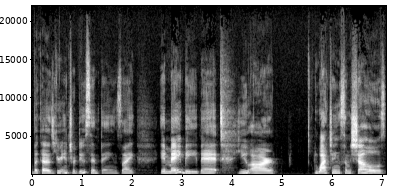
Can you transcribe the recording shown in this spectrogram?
because you're introducing things like it may be that you are watching some shows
